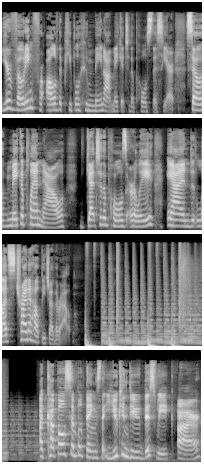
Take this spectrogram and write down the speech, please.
you're voting for all of the people who may not make it to the polls this year. So make a plan now, get to the polls early, and let's try to help each other out. A couple simple things that you can do this week are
